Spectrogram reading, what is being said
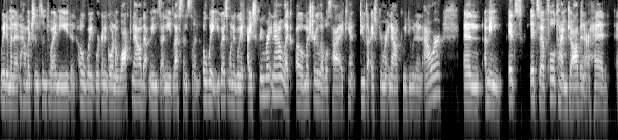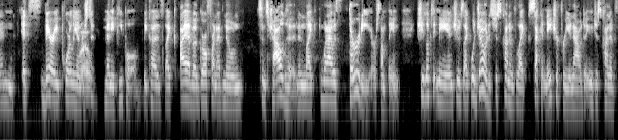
wait a minute, how much insulin do I need? And oh wait, we're gonna go on a walk now. That means I need less insulin. Oh wait, you guys want to go get ice cream right now? Like, oh my sugar level's high. I can't do the ice cream right now. Can we do it in an hour? And I mean, it's it's a full-time job in our head and it's very poorly understood wow. many people because like I have a girlfriend I've known since childhood. And like when I was 30 or something, she looked at me and she was like, Well, Joe, it's just kind of like second nature for you now. Don't you just kind of,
